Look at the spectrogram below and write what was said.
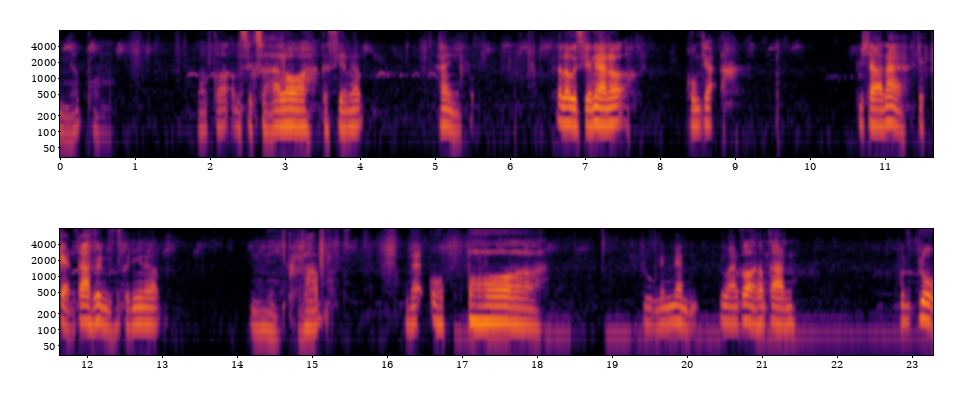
นี่ครับผมแล้วก็มาศึกษารอเกษียณครับ ให้ ถ้าเราเกษียณงานแล้วคงจะ พิชาหน้าจะแก่งกล้าขึ้นกว่านี้นะครับ นี่ครับ แบกโอปอลูกแน่นๆเมื่อวานก็ทำการพุ่นลูก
